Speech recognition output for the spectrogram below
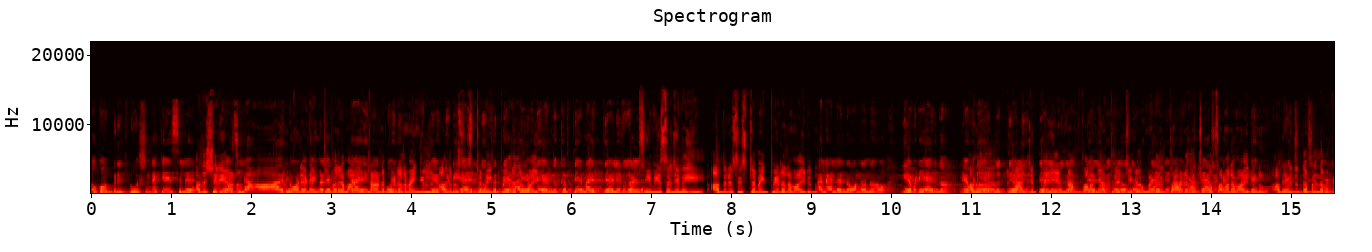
നോക്കൂ ബ്രിജ് ഭൂഷന്റെ കേസിൽ എവിടെയായിരുന്നു കൃത്യമായ തെളിവുകൾ? അതൊരു സിസ്റ്റമിക് പീഡനമായിരുന്നു. അല്ല അല്ല നോ നോ നോ എവിടെയായിരുന്നു? എവിടെയായിരുന്നു രാജ്യത്തെ എണ്ണം പറഞ്ഞ അത്ലറ്റുകൾ മെഡൽ. താഴെ വെച്ചുള്ള സമരമായിരുന്നു. അത് ഇതും തമ്മിൽ നമുക്ക്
